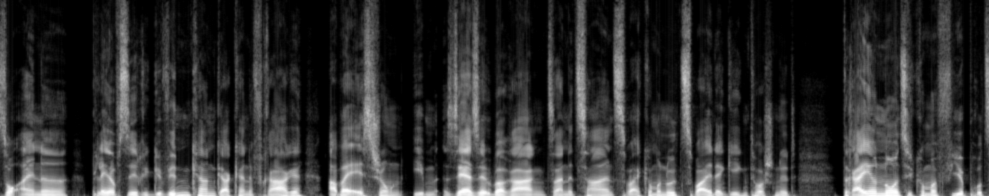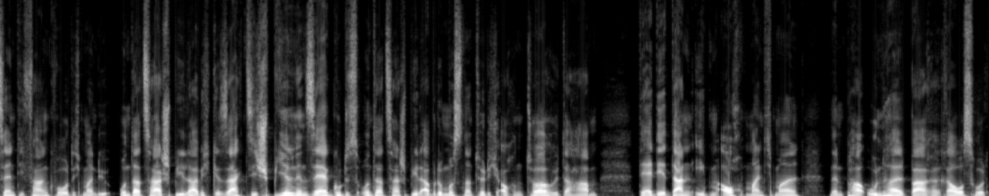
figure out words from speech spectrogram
so eine Playoff-Serie gewinnen kann, gar keine Frage, aber er ist schon eben sehr, sehr überragend. Seine Zahlen 2,02 der Gegentorschnitt, 93,4% die Fangquote. Ich meine, Unterzahlspiele habe ich gesagt, sie spielen ein sehr gutes Unterzahlspiel, aber du musst natürlich auch einen Torhüter haben, der dir dann eben auch manchmal ein paar Unhaltbare rausholt.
